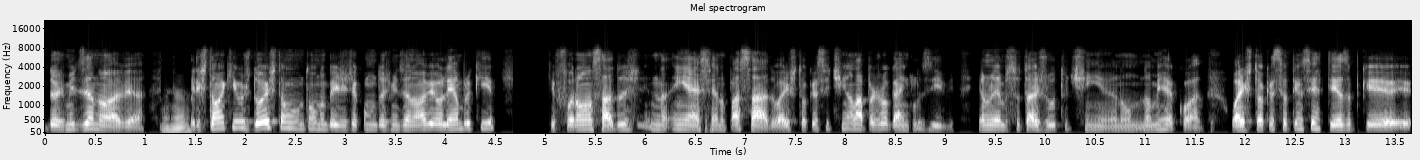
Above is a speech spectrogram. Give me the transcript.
2019, é. Uhum. Eles estão aqui, os dois estão no BGG como 2019. Eu lembro que que foram lançados em S ano passado. O Aristocracy tinha lá para jogar, inclusive. Eu não lembro se o Tajuto tinha, eu não, não me recordo. O Aristocracy eu tenho certeza, porque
